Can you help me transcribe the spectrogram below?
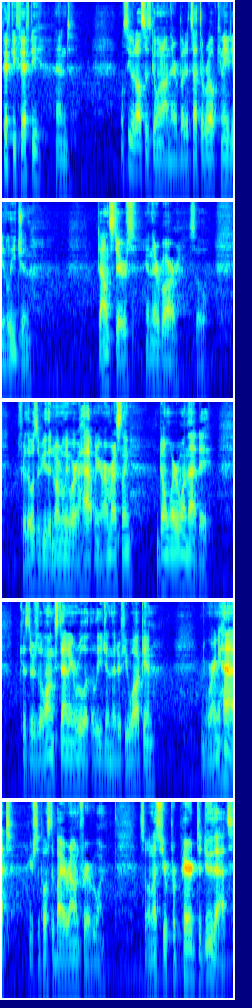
50-50, and we'll see what else is going on there. But it's at the Royal Canadian Legion downstairs in their bar. So for those of you that normally wear a hat when you're arm wrestling, don't wear one that day because there's a long-standing rule at the Legion that if you walk in You're wearing a hat. You're supposed to buy around for everyone. So unless you're prepared to do that,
